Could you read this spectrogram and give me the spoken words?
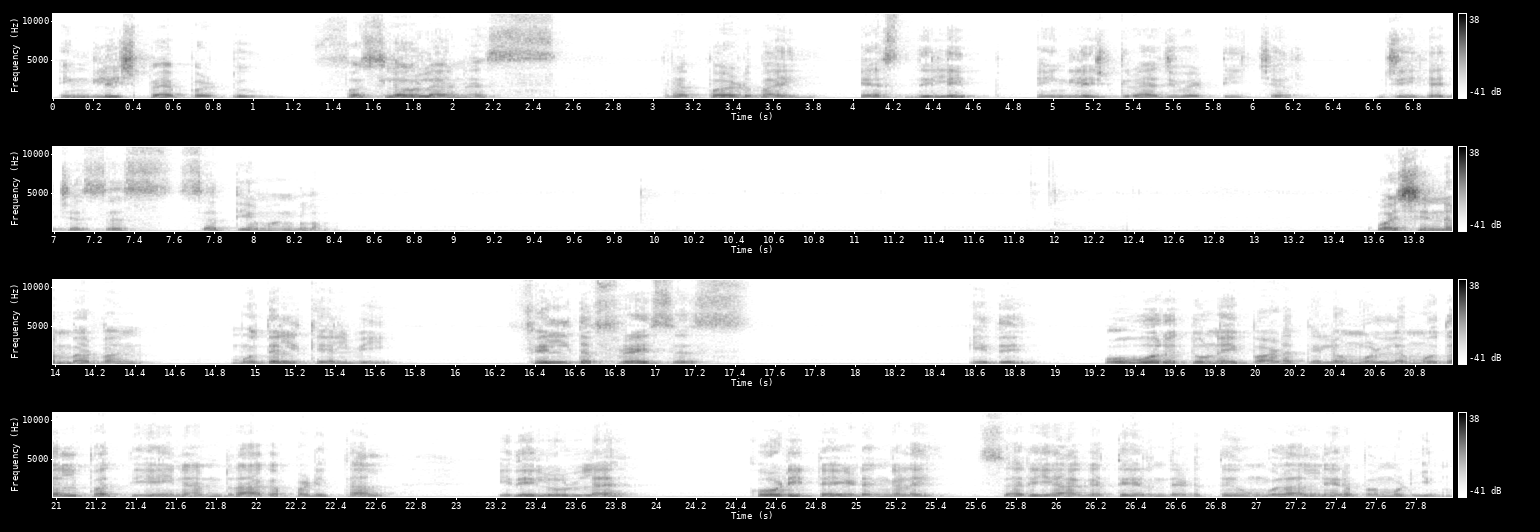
English Paper 2 for Slow Learners. Prepared by S. Dilip, English Graduate Teacher, GHSS Satyamangalam. Question number 1. முதல் கேள்வி Fill the phrases. இது ஒவ்வொரு துணை பாடத்திலும் உள்ள முதல் பத்தியை நன்றாக படித்தால் இதில் உள்ள கோடிட்ட இடங்களை சரியாக தேர்ந்தெடுத்து உங்களால் நிரப்ப முடியும்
